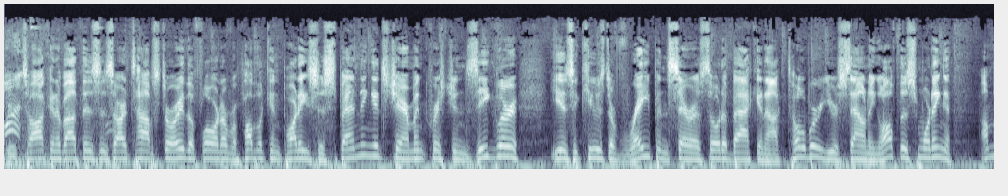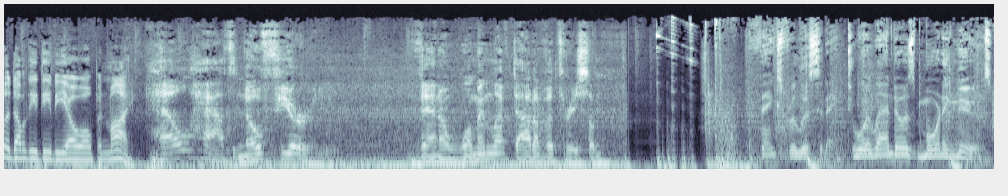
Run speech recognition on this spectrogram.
We're talking about this as our top story. The Florida Republican Party suspending its chairman, Christian Ziegler. He is accused of rape in Sarasota back in October. You're sounding off this morning on the WDBO open mic. Hell hath no fury than a woman left out of a threesome. Thanks for listening to Orlando's Morning News. Uh,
